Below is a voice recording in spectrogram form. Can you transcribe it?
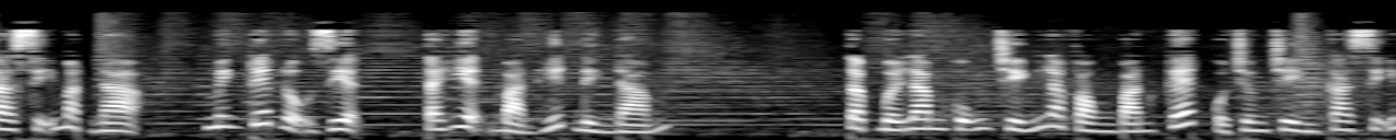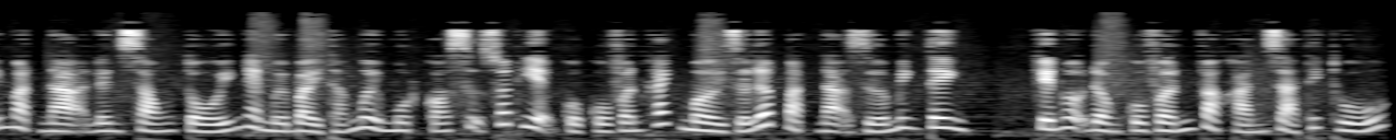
ca sĩ mặt nạ, Minh Tuyết lộ diện, tái hiện bản hit đình đám. Tập 15 cũng chính là vòng bán kết của chương trình ca sĩ mặt nạ lên sóng tối ngày 17 tháng 11 có sự xuất hiện của cố vấn khách mời dưới lớp mặt nạ dứa Minh Tinh, khiến hội đồng cố vấn và khán giả thích thú.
